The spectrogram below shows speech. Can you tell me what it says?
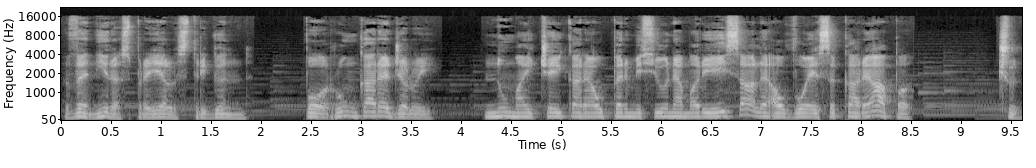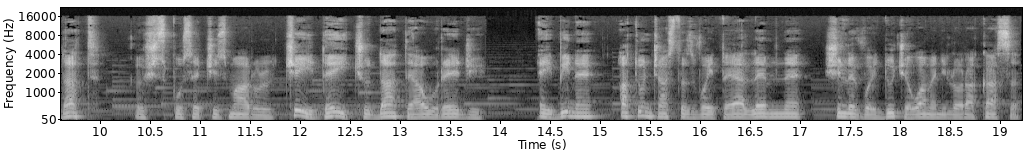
veniră spre el strigând Porunca regelui! Numai cei care au permisiunea măriei sale au voie să care apă. Ciudat, își spuse cizmarul, ce idei ciudate au regii. Ei bine, atunci astăzi voi tăia lemne și le voi duce oamenilor acasă.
